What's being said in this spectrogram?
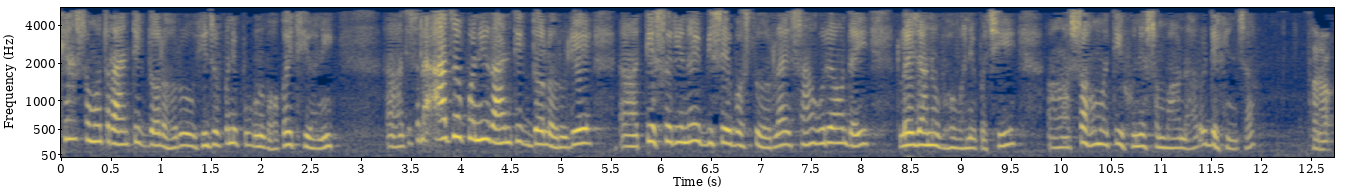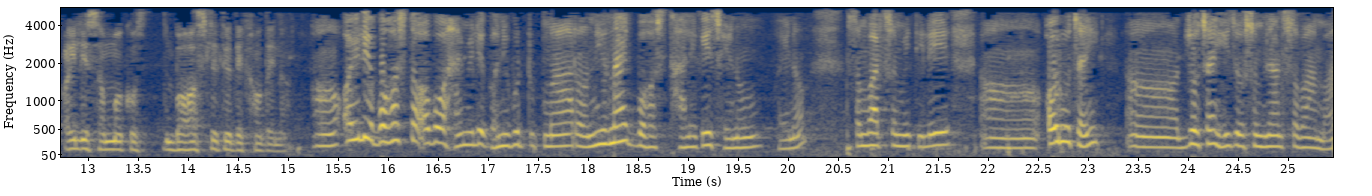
त्यहाँसम्म त राजनीतिक दलहरू हिजो पनि पुग्नु भएकै थियो नि। त्यसैले आज पनि राजनीतिक दलहरूले त्यसरी नै विषयवस्तुहरूलाई साँगुर्याउँदै लैजानुभयो भनेपछि सहमति हुने सम्भावनाहरू देखिन्छ। तर अहिलेसम्मको बहसले त्यो देखाउँदैन। अहिले बहस त अब हामीले घनीभूत रूपमा र निर्णायक बहस थालेकै छैनौँ होइन? संवाद समितिले अरू चाहिँ जो चाहिँ हिजो संविधान सभामा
